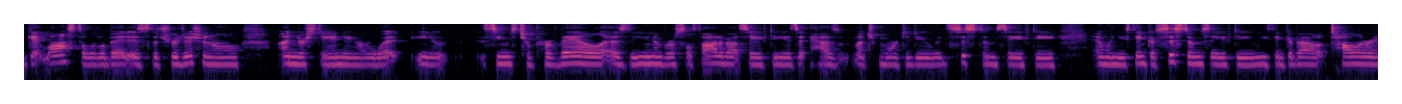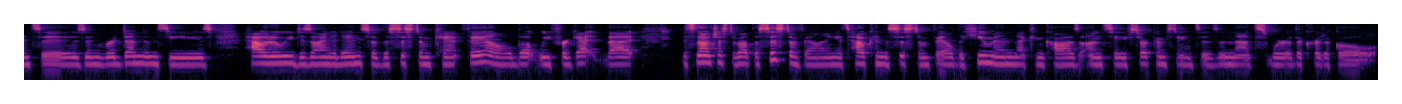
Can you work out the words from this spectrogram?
get lost a little bit is the traditional understanding or what you know seems to prevail as the universal thought about safety is it has much more to do with system safety and when you think of system safety we think about tolerances and redundancies. How do we design it in so the system can't fail but we forget that it's not just about the system failing it's how can the system fail the human that can cause unsafe circumstances and that's where the critical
